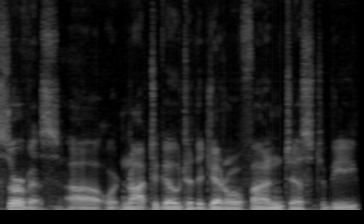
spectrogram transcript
service, uh, or not to go to the general fund just to be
